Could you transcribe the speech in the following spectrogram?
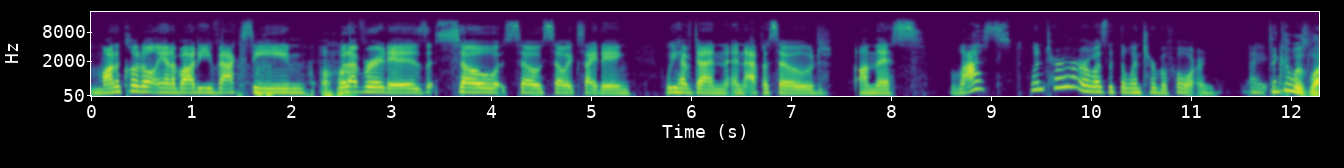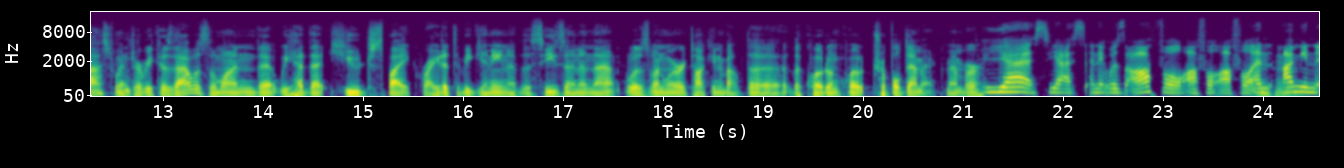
monoclonal antibody vaccine, uh-huh. whatever it is. So, so, so exciting. We have done an episode on this last winter, or was it the winter before? I, think it was last winter because that was the one that we had that huge spike right at the beginning of the season, and that was when we were talking about the the quote unquote tripledemic. Remember? Yes, yes, and it was awful, awful, awful. And mm-hmm. I mean,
